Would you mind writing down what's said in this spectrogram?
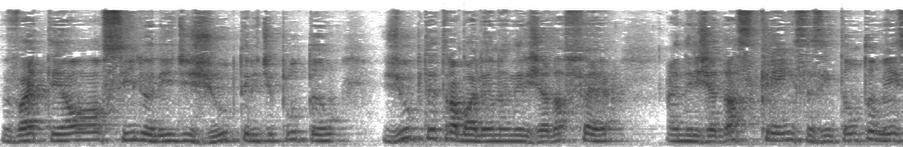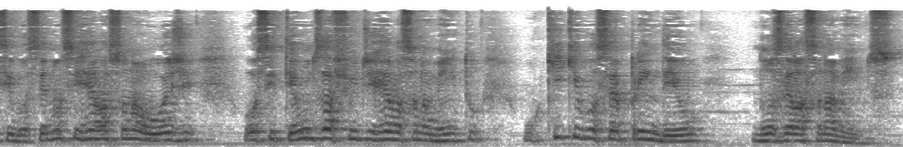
vai ter o auxílio ali de Júpiter e de Plutão. Júpiter trabalhando a energia da fé, a energia das crenças. Então também, se você não se relaciona hoje, ou se tem um desafio de relacionamento, o que, que você aprendeu nos relacionamentos.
